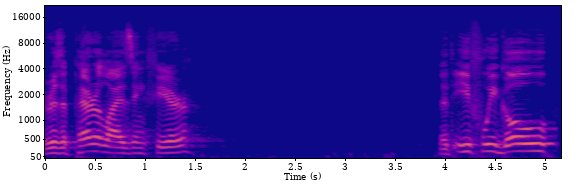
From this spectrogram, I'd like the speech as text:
There is a paralyzing fear that if we go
